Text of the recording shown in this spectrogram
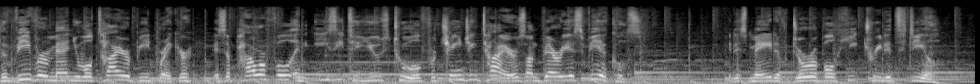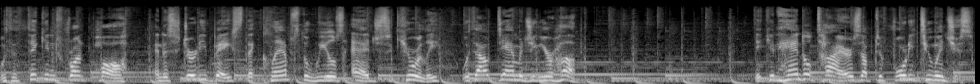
The Viver Manual Tire Bead Breaker is a powerful and easy to use tool for changing tires on various vehicles. It is made of durable heat treated steel with a thickened front paw and a sturdy base that clamps the wheel's edge securely without damaging your hub. It can handle tires up to 42 inches,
